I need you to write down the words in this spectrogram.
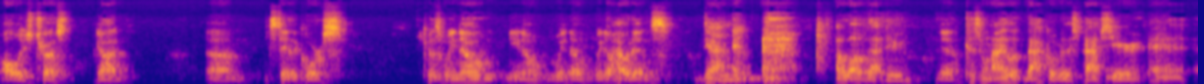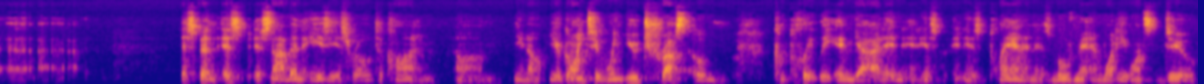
always trust God. Um, stay the course, because we know, you know, we know, we know how it ends. yeah and i love that dude Yeah. because when I look back over this past year, uh, it's been it's it's not been the easiest road to climb. Um, you know, you're going to when you trust oh, completely in God and in His in His plan and His movement and what He wants to do,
